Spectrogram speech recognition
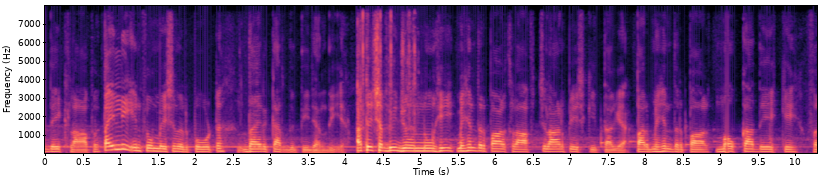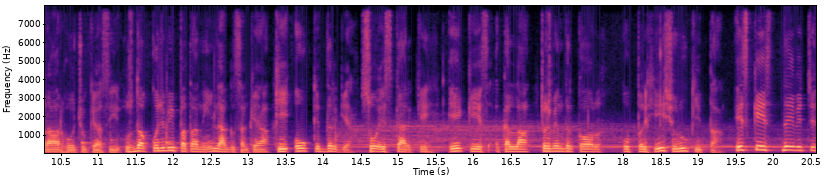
ਦੇ ਖਿਲਾਫ ਪਹਿਲੀ ਇਨਫੋਰਮੇਸ਼ਨ ਰਿਪੋਰਟ ਦਾਇਰ ਕਰ ਦਿੱਤੀ ਜਾਂਦੀ ਹੈ ਅਤੇ 26 ਜੂਨ ਨੂੰ ਹੀ ਮਹਿੰਦਰਪਾਲ ਖਿਲਾਫ ਚਲਾਨ ਪੇਸ਼ ਕੀਤਾ ਗਿਆ। ਪਰ ਮਹਿੰਦਰਪਾਲ ਮੌਕਾ ਦੇਖ ਕੇ ਫਰਾਰ ਹੋ ਚੁੱਕਿਆ ਸੀ। ਉਸ ਦਾ ਕੁਝ ਵੀ ਪਤਾ ਨਹੀਂ ਲੱਗ ਸਕਿਆ ਕਿ ਉਹ ਕਿੱਧਰ ਗਿਆ। ਸੋ ਇਸ ਕਰਕੇ ਇਹ ਕੇਸ ਇਕੱਲਾ ਪਰਵਿੰਦਰ ਕੌਰ ਉੱਪਰ ਹੀ ਸ਼ੁਰੂ ਕੀਤਾ। ਇਸ ਕੇਸ ਦੇ ਵਿੱਚ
